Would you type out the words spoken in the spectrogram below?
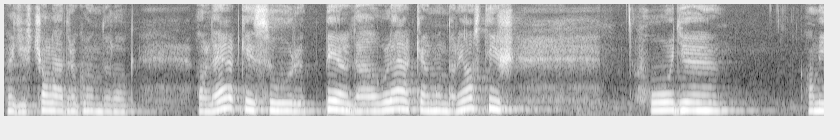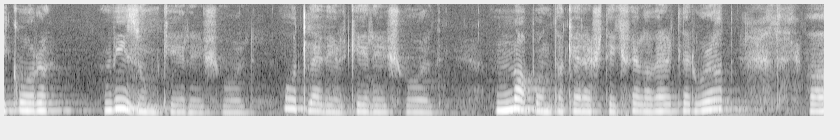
vagyis családra gondolok, a lelkész úr például el kell mondani azt is, hogy amikor vízumkérés volt, útlevélkérés volt, naponta keresték fel a Weltler urat, a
